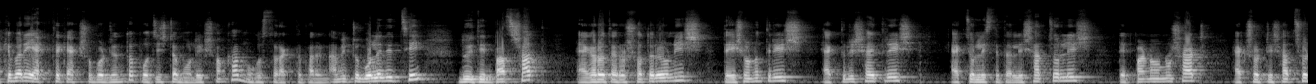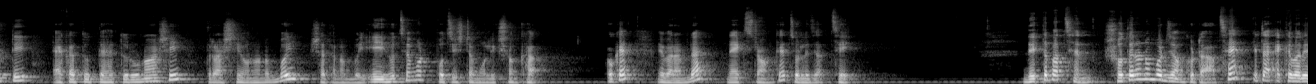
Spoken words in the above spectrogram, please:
একেবারেই এক থেকে একশো পর্যন্ত পঁচিশটা মৌলিক সংখ্যা মুখস্থ রাখতে পারেন। আমি একটু বলে দিচ্ছি, দুই তিন পাঁচ সাত, এগারো, তেরো, সতেরো, উনিশ, তেইশ, উনত্রিশ, একত্রিশ সাঁত্রিশ একচল্লিশ, তেতাল্লিশ, সাতচল্লিশ, তেপ্পান্ন, উনষাট, একষট্টি, সাতষট্টি, একাত্তর, তেহাত্তর, উনআশি, তিরাশি, উননব্বই, সাতানব্বই। এই হচ্ছে মোট পঁচিশটা মৌলিক সংখ্যা। ওকে, এবার আমরা নেক্সট অঙ্কে চলে যাচ্ছি। দেখতে পাচ্ছেন, সতেরো নম্বর যে অঙ্কটা আছে, এটা একেবারে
